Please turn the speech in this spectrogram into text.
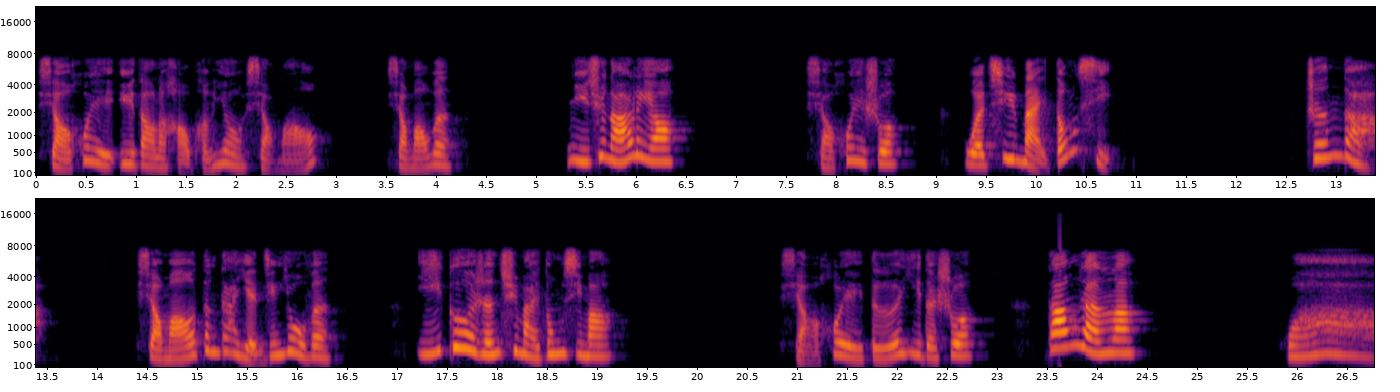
小慧遇到了好朋友小毛。小毛问：“你去哪里呀？”小慧说：“我去买东西。”真的？小毛瞪大眼睛又问：“一个人去买东西吗？”小慧得意地说：“当然了！”哇！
